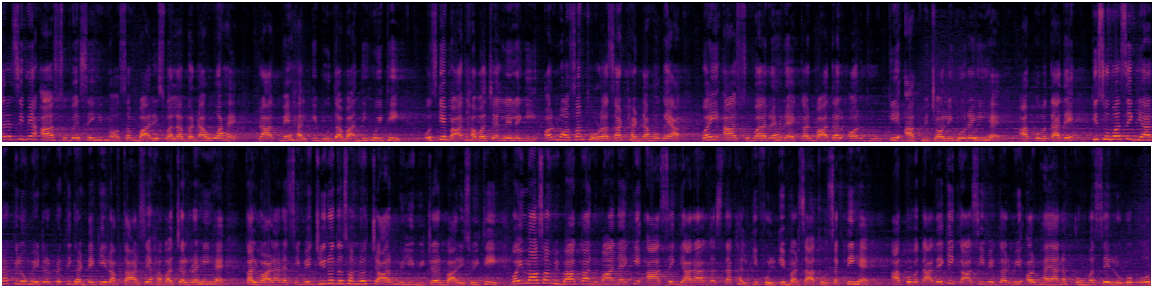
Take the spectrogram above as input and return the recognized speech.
वाराणसी में आज सुबह से ही मौसम बारिश वाला बना हुआ है। रात में हल्की बूंदाबांदी हुई थी। उसके बाद हवा चलने लगी और मौसम थोड़ा सा ठंडा हो गया। वहीं आज सुबह रह रहकर बादल और धूप की आँख मिचौली हो रही है। आपको बता दें कि सुबह से 11 किलोमीटर प्रति घंटे की रफ्तार से हवा चल रही है। कल वाराणसी में ज़ीरो दशमलव चार मिलीमीटर बारिश हुई थी। वहीं मौसम विभाग का अनुमान है कि आज से 11 अगस्त तक हल्की फुल्की बरसात हो सकती है। आपको बता दें कि काशी में गर्मी और भयानक उमस से लोगों को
